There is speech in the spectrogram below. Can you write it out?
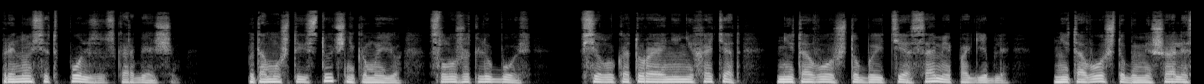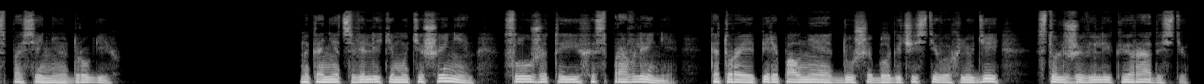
приносит пользу скорбящим, потому что источником ее служит любовь, в силу которой они не хотят ни того, чтобы те сами погибли, ни того, чтобы мешали спасению других. Наконец, великим утешением служит и их исправление, которое переполняет души благочестивых людей столь же великой радостью,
